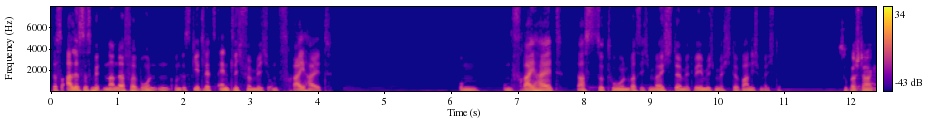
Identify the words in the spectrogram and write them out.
das alles ist miteinander verbunden und es geht letztendlich für mich um Freiheit. Um, um Freiheit, das zu tun, was ich möchte, mit wem ich möchte, wann ich möchte. Super stark.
